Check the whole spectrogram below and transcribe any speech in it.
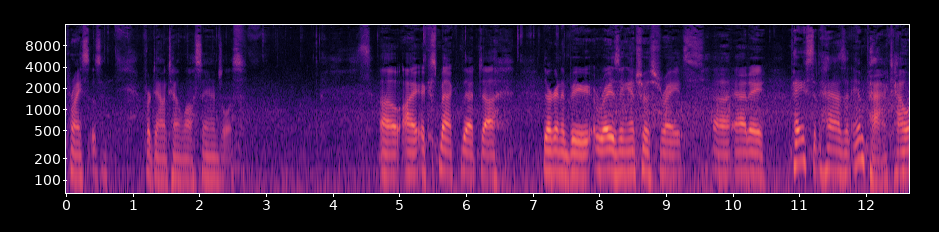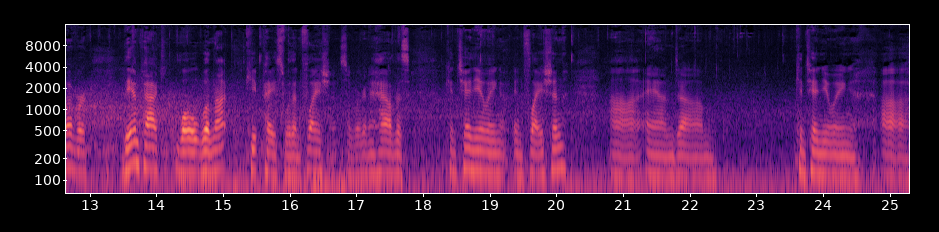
prices for downtown Los Angeles. Uh, I expect that uh, they're going to be raising interest rates uh, at a pace that has an impact. However, the impact will, will not keep pace with inflation. So we're going to have this continuing inflation uh, and um, continuing uh,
